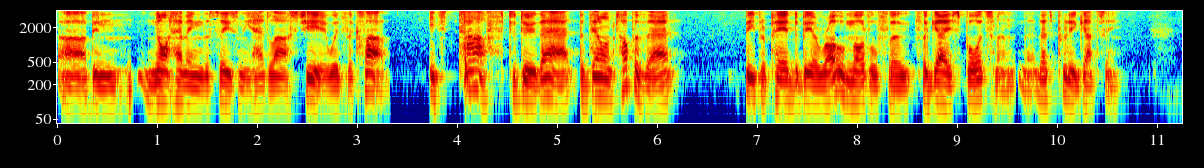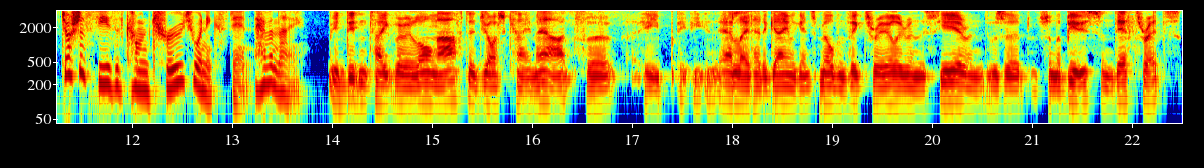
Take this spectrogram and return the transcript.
uh, been not having the season he had last year with the club. It's tough to do that, but then on top of that, be prepared to be a role model for, for gay sportsmen. That's pretty gutsy. Josh's fears have come true to an extent, haven't they? it didn't take very long after Josh came out for he, he, Adelaide had a game against Melbourne Victory earlier in this year, and there was a, some abuse and death threats.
